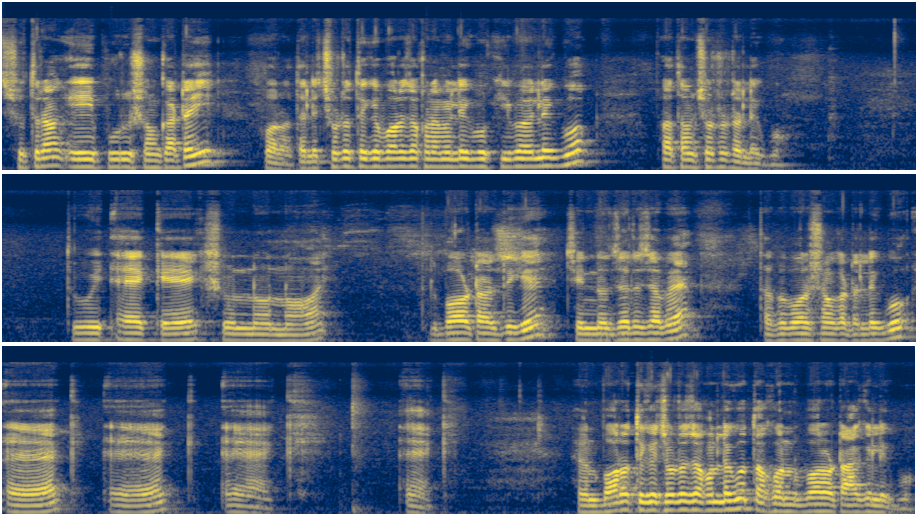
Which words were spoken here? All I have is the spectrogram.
সুতরাং এই পুরো সংখ্যাটাই বড়। তাহলে ছোট থেকে বড় যখন আমি লিখব, কীভাবে লিখব? প্রথম ছোটটা লিখব। দুই, এক এক, শূন্য, নয়। বড়টার দিকে চিহ্ন জেরে যাবে। তারপর বড় সংখ্যাটা লিখব, এক এক এক এক। এখন বড় থেকে ছোট যখন লিখব, তখন বড়টা আগে লিখব।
